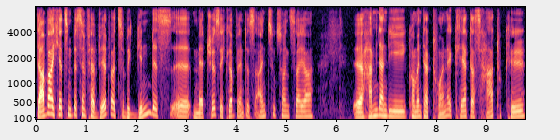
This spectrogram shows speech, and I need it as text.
da war ich jetzt ein bisschen verwirrt, weil zu Beginn des äh, Matches, ich glaube während des Einzugs von Saya, äh, haben dann die Kommentatoren erklärt, dass Hard to Kill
